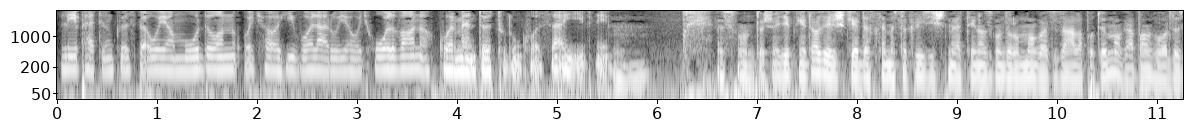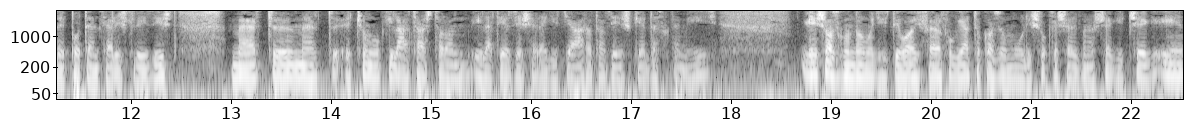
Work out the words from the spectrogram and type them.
léphetünk közbe olyan módon, hogyha a hívó elárulja, hogy hol van, akkor mentőt tudunk hozzá hívni. Uh-huh. Ez fontos. Egyébként azért is kérdeztem ezt a krízist, mert én azt gondolom maga az, állapot önmagában hordoz egy potenciális krízist, mert, mert egy csomó kilátástalan életérzéssel együtt járhat, azért is kérdeztem így. És azt gondolom, hogy itt vagy felfogjátok, azon múlik sok esetben a segítség. Én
